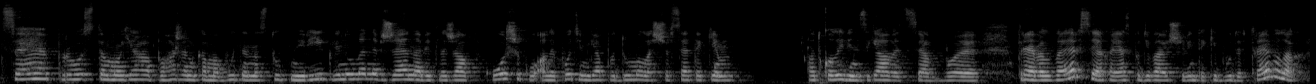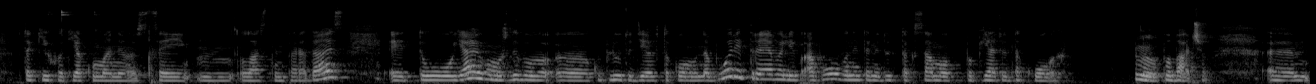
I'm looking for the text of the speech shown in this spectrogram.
Це просто моя бажанка, мабуть, на наступний рік. Він у мене вже навіть лежав в кошику, але потім я подумала, що все-таки. От коли він з'явиться в тревел-версіях, а я сподіваюся, що він таки буде в тревелах, в таких, от як у мене ось цей Last in Paradise, е, то я його, можливо, е, куплю тоді в такому наборі тревелів, або вони там ідуть так само по 5 однакових. Ну, побачу. Ем,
